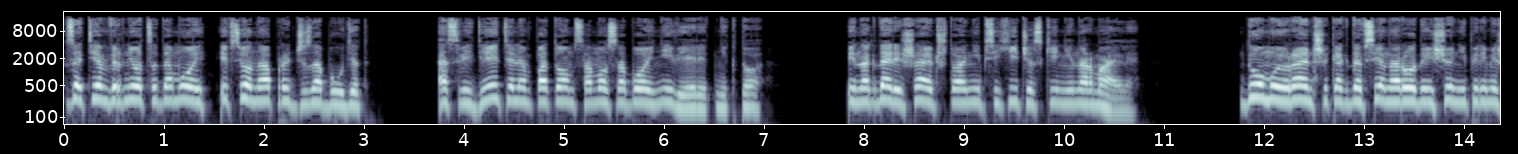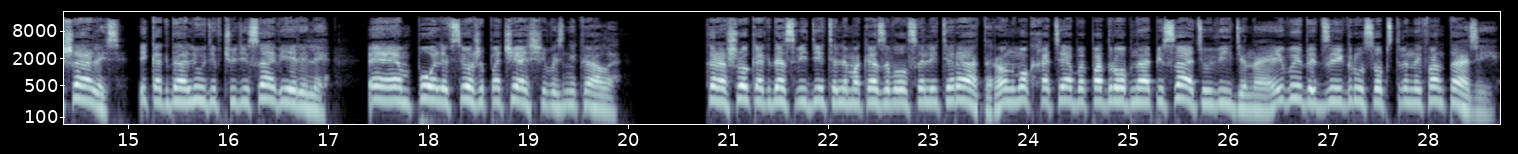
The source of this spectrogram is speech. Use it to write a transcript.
Затем вернется домой и все напрочь забудет. А свидетелям потом, само собой, не верит никто. Иногда решают, что они психически ненормальны. Думаю, раньше, когда все народы еще не перемешались, и когда люди в чудеса верили — Эм, поле все же почаще возникало. Хорошо, когда свидетелем оказывался литератор, он мог хотя бы подробно описать увиденное и выдать за игру собственной фантазии.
